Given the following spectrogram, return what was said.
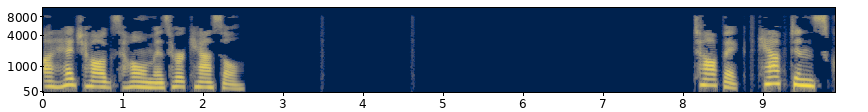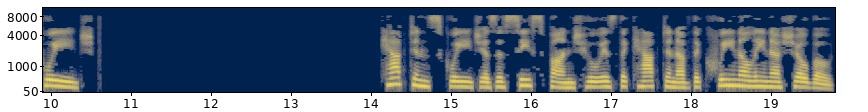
A Hedgehog's Home is Her Castle. Topic: Captain Squeege Captain Squeege is a sea sponge who is the captain of the Queen Alina showboat.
